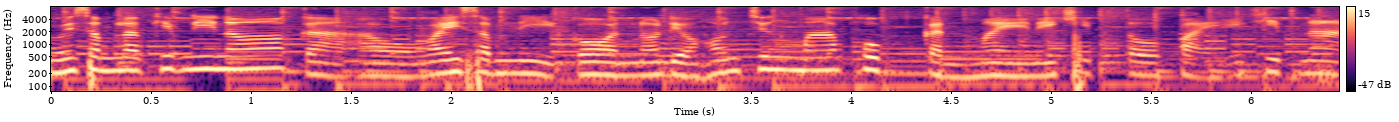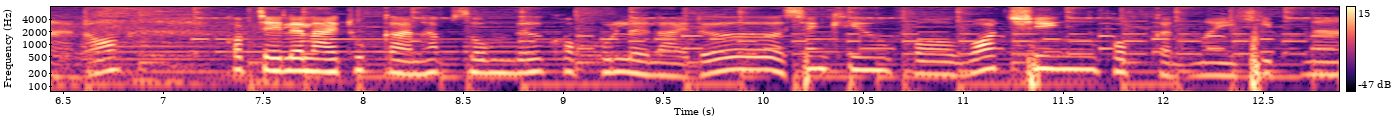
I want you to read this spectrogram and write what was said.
โดยสำหรับคลิปนี้เนาะก็เอาไว้สำนีก่อนเนาะเดี๋ยวฮ้อนจึงมาพบกันใหม่ในคลิปต่อไปคลิปหน้าเนาะขอบใจหลายๆทุกการรับชมเด้อขอบคุณหลาย ๆ เด้อ thank you for watching พบกันใหม่คลิปหน้า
